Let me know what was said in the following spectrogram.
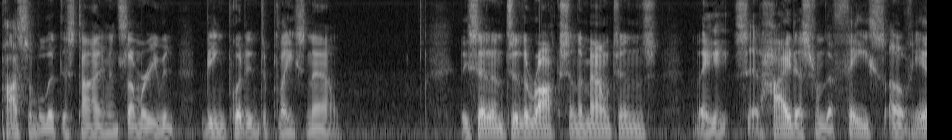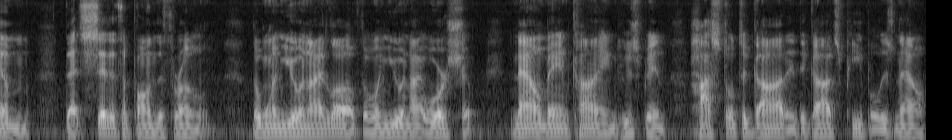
possible at this time, and some are even being put into place now. They said unto the rocks and the mountains, they said, Hide us from the face of him that sitteth upon the throne the one you and I love, the one you and I worship. Now, mankind who's been hostile to God and to God's people is now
